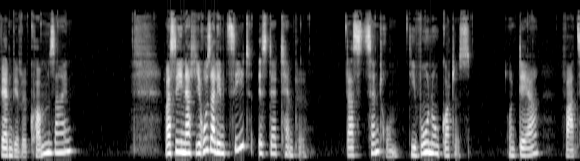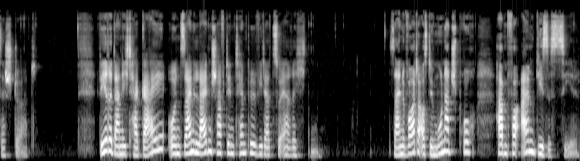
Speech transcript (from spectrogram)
werden wir willkommen sein? Was sie nach Jerusalem zieht, ist der Tempel, das Zentrum, die Wohnung Gottes. Und der war zerstört. Wäre da nicht Haggai und seine Leidenschaft, den Tempel wieder zu errichten? Seine Worte aus dem Monatsspruch haben vor allem dieses Ziel.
